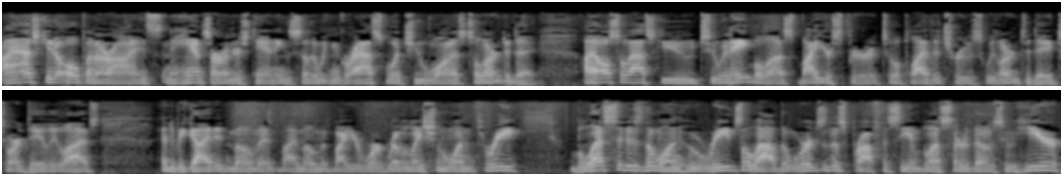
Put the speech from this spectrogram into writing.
I ask you to open our eyes and enhance our understanding so that we can grasp what you want us to learn today. I also ask you to enable us by your Spirit to apply the truths we learned today to our daily lives and to be guided moment by moment by your word. Revelation 1 3. Blessed is the one who reads aloud the words of this prophecy, and blessed are those who hear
